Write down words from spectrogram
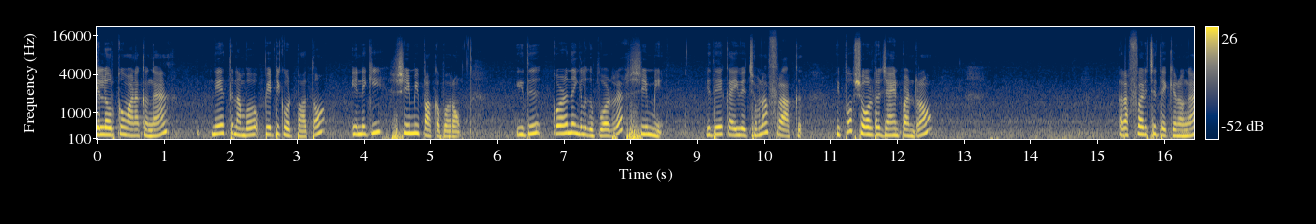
எல்லோருக்கும் வணக்கங்க. நேற்று நம்ம பெட்டிக்கோட் பார்த்தோம். இன்றைக்கி ஷிமி பார்க்க போகிறோம் இது குழந்தைங்களுக்கு போடுற ஷிமி இதே கை வச்சோம்னா ஃப்ராக்கு இப்போது ஷோல்டர் ஜாயின் பண்ணுறோம் ரஃப் அடித்து தைக்கணுங்க.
